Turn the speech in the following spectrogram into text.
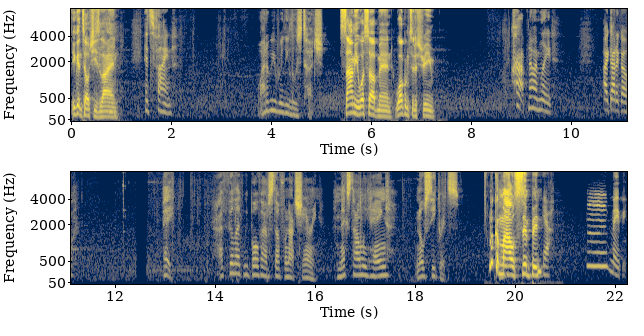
You can tell she's lying. It's fine. Why do we really lose touch? Sammy, what's up, man? Welcome to the stream. Crap, now I'm late. I gotta go. Hey, I feel like we both have stuff we're not sharing. Next time we hang, no secrets. Look at Miles simping. Yeah. Hmm, maybe.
